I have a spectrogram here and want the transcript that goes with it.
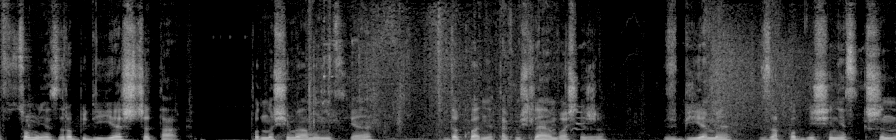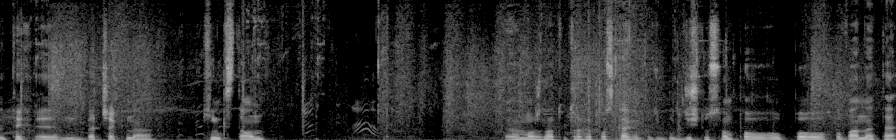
w sumie zrobili jeszcze tak. Podnosimy amunicję. Dokładnie, tak myślałem właśnie, że wbijemy za podniesienie skrzyn tych e, beczek na Kingston. E, Można tu trochę poskakać, bo gdzieś tu są po, pochowane te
